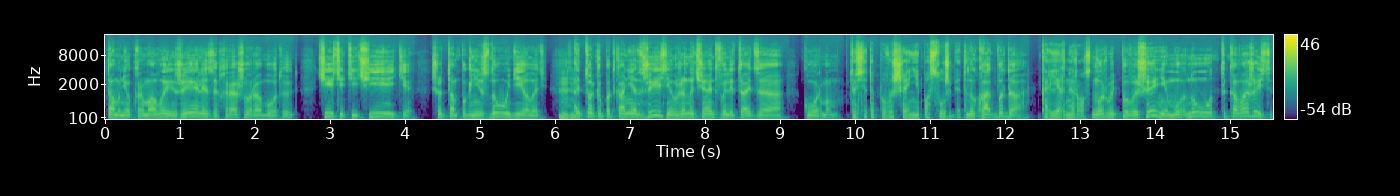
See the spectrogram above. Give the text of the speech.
там у нее кормовые железы хорошо работают, чистить ячейки, что-то там по гнезду делать. Мгм. А только под конец жизни уже начинает вылетать за кормом. То есть это повышение по службе Ну, такое, как бы да. карьерный рост. Может быть, повышение, ну, вот такова жизнь.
